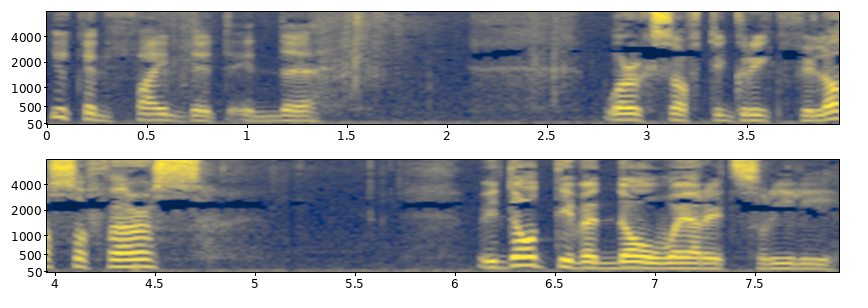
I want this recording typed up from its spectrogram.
you can find it in the works of the Greek philosophers. We don't even know where it's really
